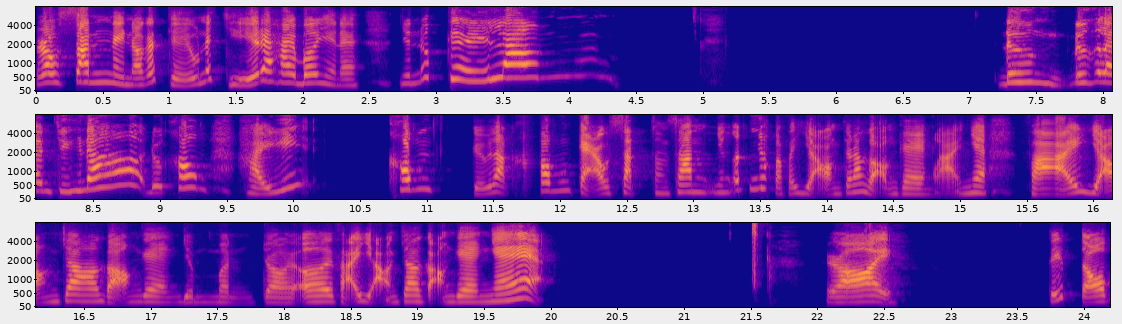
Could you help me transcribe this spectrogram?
râu xanh này nọ các kiểu nó chĩa ra hai bên vậy nè, nhìn nó kỳ lắm. Đừng, đừng làm chuyện đó, được không? Hãy không kiểu là, không cạo sạch sành xanh, nhưng ít nhất là phải dọn cho nó gọn gàng lại nha, phải dọn cho gọn gàng giùm mình, trời ơi, phải dọn cho gọn gàng nhé Rồi. Tiếp tục.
